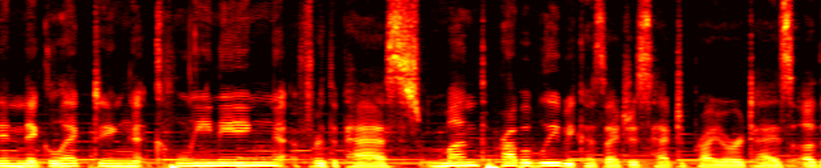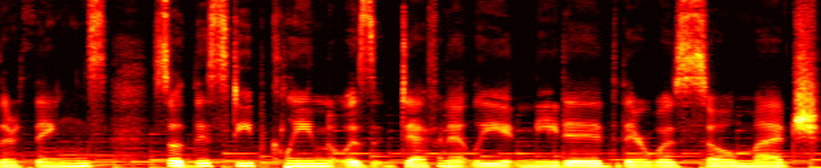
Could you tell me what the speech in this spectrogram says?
Been neglecting cleaning for the past month, probably because I just had to prioritize other things. So, this deep clean was definitely needed. There was so much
